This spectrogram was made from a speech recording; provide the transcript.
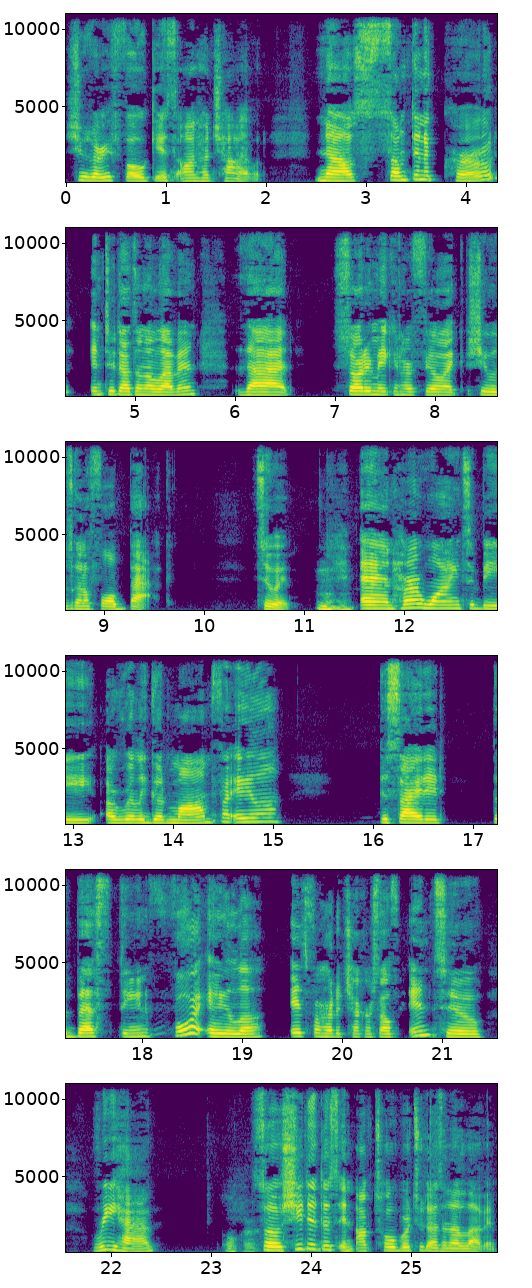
she was very focused on her child. Now, something occurred in 2011 that started making her feel like she was going to fall back to it. hmm And her wanting to be a really good mom for Ayla decided the best thing for Ayla is for her to check herself into rehab Okay. so she did this in October 2011.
